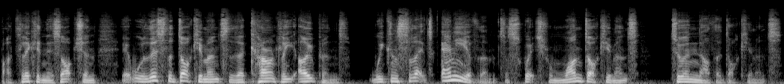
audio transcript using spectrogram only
By clicking this option, it will list the documents that are currently opened. We can select any of them to switch from one document to another document.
